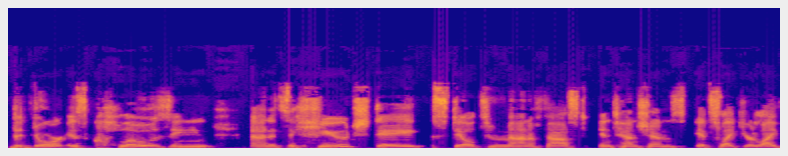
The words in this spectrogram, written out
the door is closing and it's a huge day still to manifest intentions. It's like your life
